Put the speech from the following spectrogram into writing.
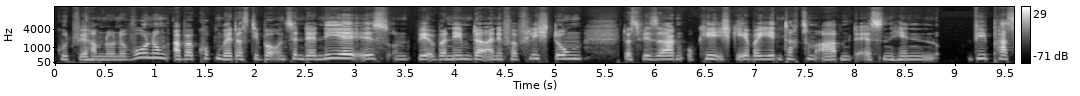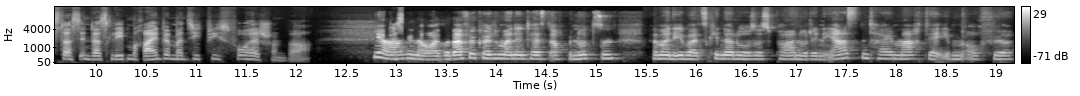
gut, wir haben nur 'ne Wohnung, aber gucken wir, dass die bei uns in der Nähe ist und wir übernehmen da eine Verpflichtung, dass wir sagen: ‚Okay, ich gehe aber jeden Tag zum Abendessen hin.‘“ Wie passt das in das Leben rein, wenn man sieht, wie's vorher schon war? Ja, Das genau. Also, dafür könnte man den Test auch benutzen, wenn man eben als kinderloses Paar nur den 1. Teil macht, der eben auch für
